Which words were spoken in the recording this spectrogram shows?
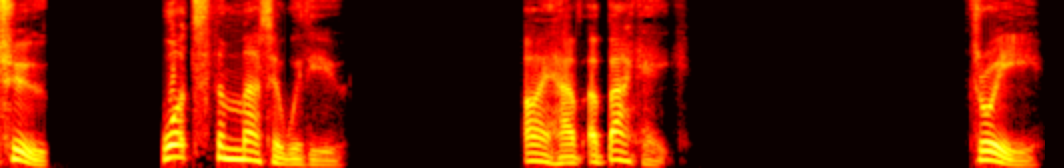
2. What's the matter with you? I have a backache. 3.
